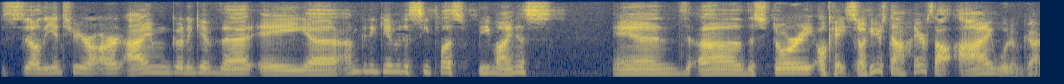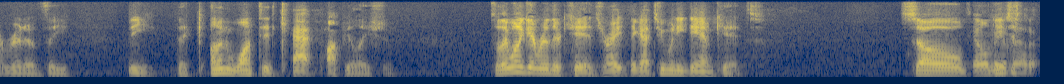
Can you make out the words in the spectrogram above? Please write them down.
So the interior art, I'm going to give that a. Uh, I'm going to give it a C plus B minus. And uh, the story. Okay, so here's now here's how I would have got rid of the the the unwanted cat population. So they want to get rid of their kids, right? They got too many damn kids. So Tell me you about just it.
